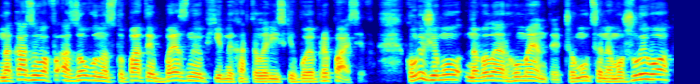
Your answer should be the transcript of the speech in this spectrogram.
наказував Азову наступати без необхідних артилерійських боєприпасів. Коли ж йому навели аргументи, чому це неможливо,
